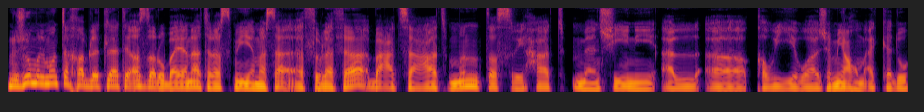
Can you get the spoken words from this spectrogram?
نجوم المنتخب الثلاثة أصدروا بيانات رسمية مساء الثلاثاء بعد ساعات من تصريحات مانشيني القوية وجميعهم أكدوا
